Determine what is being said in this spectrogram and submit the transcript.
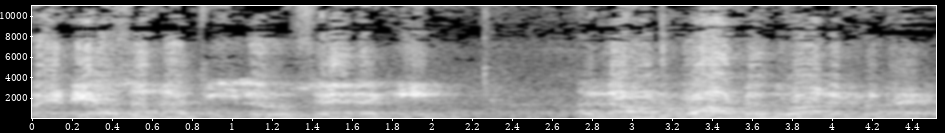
بیٹے حسن عقیل اور حسین عقیل، اللہ ان کو حافظ عالم بنائے۔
